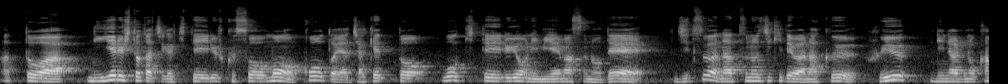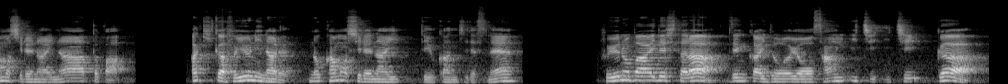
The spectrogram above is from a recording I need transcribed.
あとは逃げる人たちが着ている服装もコートやジャケットを着ているように見えますので実は夏の時期ではなく冬になるのかもしれないなとか秋か冬になるのかもしれないっていう感じですね。冬の場合でしたら前回同様311が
